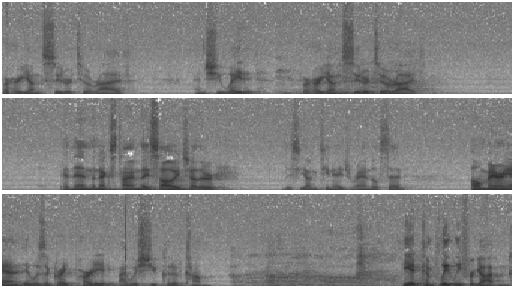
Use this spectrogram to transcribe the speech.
for her young suitor to arrive. And she waited for her young suitor to arrive. And then the next time they saw each other, this young teenage Randall said, Oh, Marianne, it was a great party. I wish you could have come. He had completely forgotten.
